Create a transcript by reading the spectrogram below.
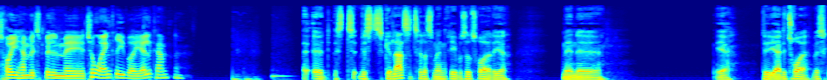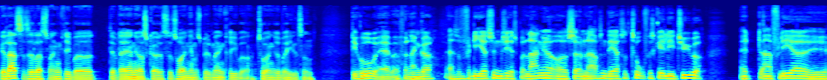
Tror I, han vil spille med to angriber i alle kampene? øh, t- hvis Skalatsa tæller som angriber, så tror jeg det, ja. Men øh, ja, det, ja, det tror jeg. Hvis Skalatsa tæller som angriber, og det Dajani også gør det, så tror jeg, at han vil spille med angriber, to angriber hele tiden. Det håber jeg i hvert fald, han gør. Altså fordi jeg synes, Jesper Lange og Søren Larsen, det er så to forskellige typer, at der er flere, øh,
